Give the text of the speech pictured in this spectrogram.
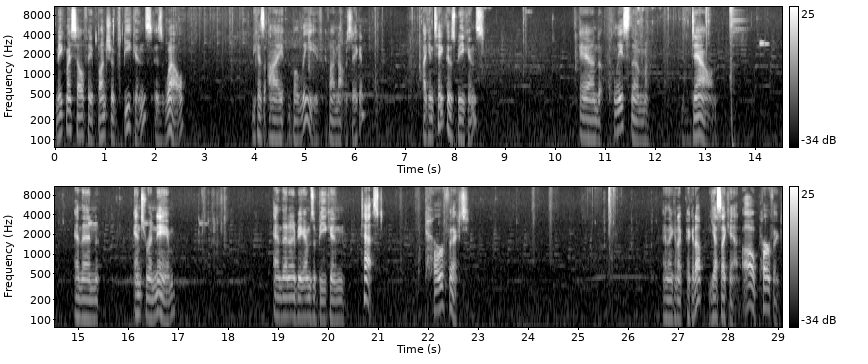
Make myself a bunch of beacons as well. Because I believe, if I'm not mistaken, I can take those beacons and place them down and then enter a name and then it becomes a beacon test. Perfect. And then can I pick it up? Yes, I can. Oh, perfect.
